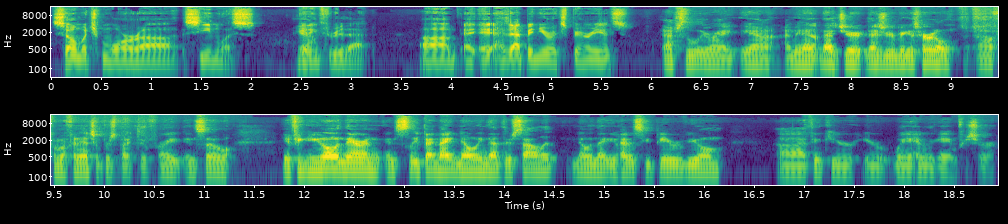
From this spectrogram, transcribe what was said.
so much more uh, seamless getting yeah. through that. Um, has that been your experience? Absolutely right. Yeah. I mean that, that's your that's your biggest hurdle uh, from a financial perspective right? And so if you can go in there and, and, sleep at night knowing that they're solid, knowing that you've had a CPA review them, uh, I think you're you're way ahead of the game for sure.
